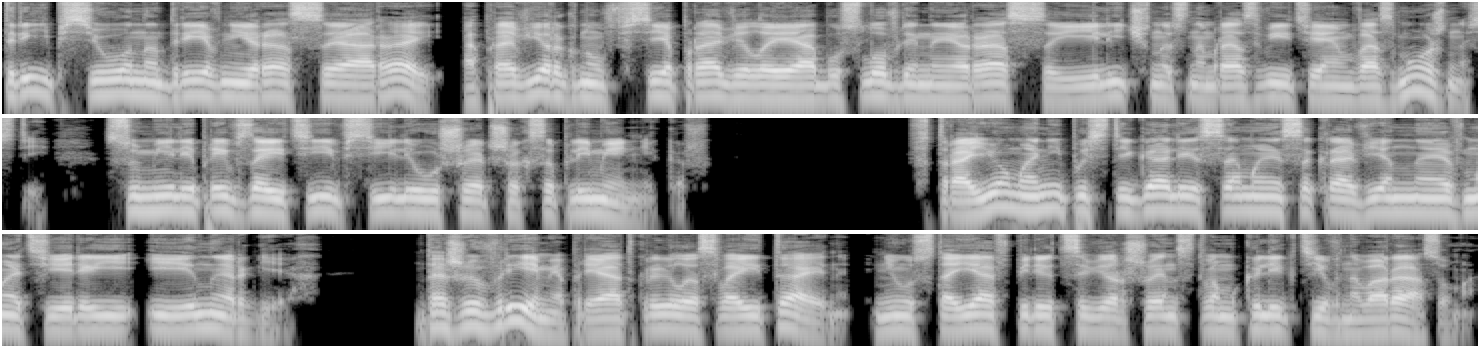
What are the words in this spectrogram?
Три псиона древней расы Арай, опровергнув все правила и обусловленные расой и личностным развитием возможностей, сумели превзойти в силе ушедших соплеменников. Втроем они постигали самое сокровенное в материи и энергиях. Даже время приоткрыло свои тайны, не устояв перед совершенством коллективного разума.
